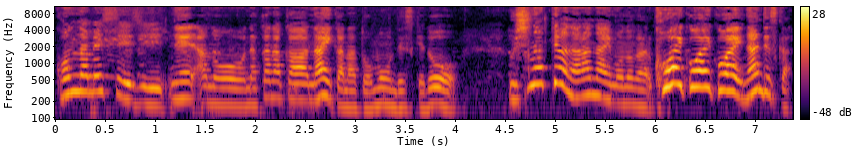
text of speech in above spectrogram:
こんなメッセージね、あの、なかなかないかなと思うんですけど、失ってはならないものがある。怖い怖い怖い。何ですか？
